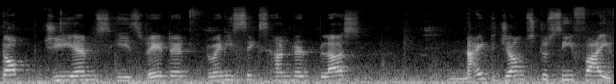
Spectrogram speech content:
top GMs. He is rated 2600 plus. Knight jumps to c5.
